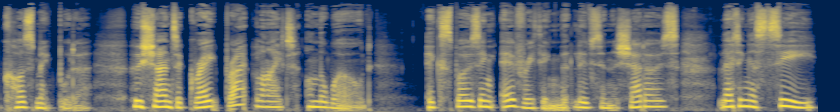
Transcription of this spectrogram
cosmic Buddha, who shines a great bright light on the world exposing everything that lives in the shadows, letting us see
